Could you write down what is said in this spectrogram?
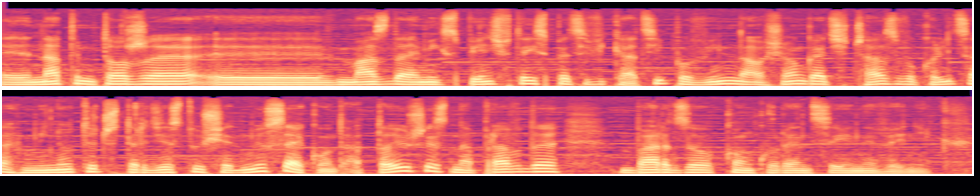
Y, na tym torze y, Mazda MX-5 w tej specyfikacji powinna osiągać czas w okolicach minuty 47 sekund, a to już jest naprawdę bardzo konkurencyjny wynik.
